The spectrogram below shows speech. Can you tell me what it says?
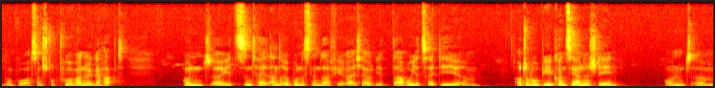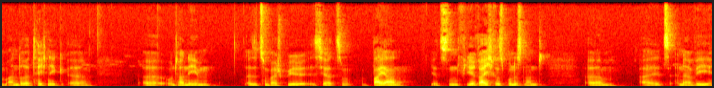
irgendwo auch so einen Strukturwandel gehabt. Und äh, jetzt sind halt andere Bundesländer viel reicher. Da, wo jetzt halt die ähm, Automobilkonzerne stehen und ähm, andere Technikunternehmen. Äh, äh, also zum Beispiel ist ja zum Bayern jetzt ein viel reicheres Bundesland ähm, als NRW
